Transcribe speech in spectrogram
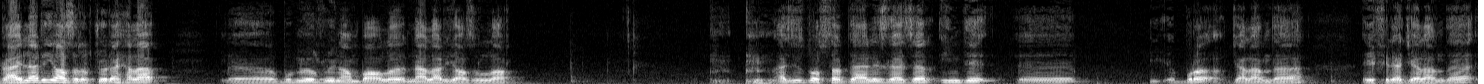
Rəyləri yazırıq, görək hələ e, bu mövzu ilə bağlı nələr yazırlar. Əziz dostlar, dəyərli izləyicilər, indi e, bura gələndə efirə gələndə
